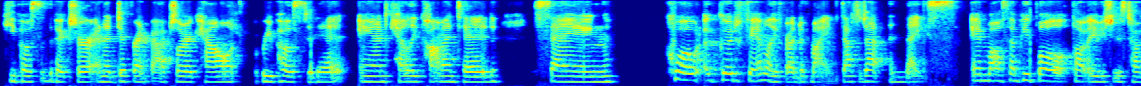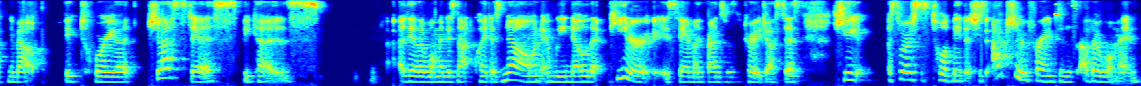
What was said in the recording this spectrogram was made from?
he posted the picture, and a different Bachelor account reposted it. And Kelley commented saying, quote, a good family friend of mine, dot, dot, dot, and nice. And while some people thought maybe she was talking about Victoria Justice because the other woman is not quite as known, and we know that Peter is family friends with Victoria Justice, she, sources told me that she's actually referring to this other woman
